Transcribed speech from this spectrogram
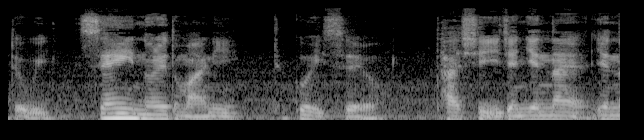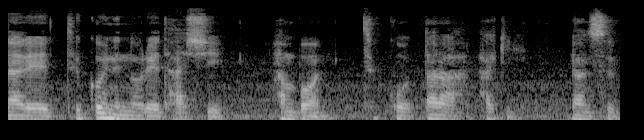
The Week Zayn 노래도 많이 듣고 있어요. 다시 이젠 옛날 옛날에 듣고 있는 노래 다시 한번 듣고 따라하기 연습용.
